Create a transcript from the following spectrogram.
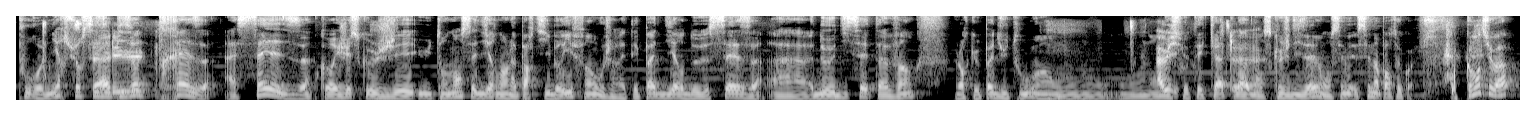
pour revenir sur ces Salut. épisodes 13 à 16. Corriger ce que j'ai eu tendance à dire dans la partie brief, hein, où j'arrêtais pas de dire de 16 à, de 17 à 20, alors que pas du tout, hein, on, on en Ah a oui. sauté 4 là Euh. dans ce que je disais, bon, c'est n'importe quoi. Comment tu vas?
